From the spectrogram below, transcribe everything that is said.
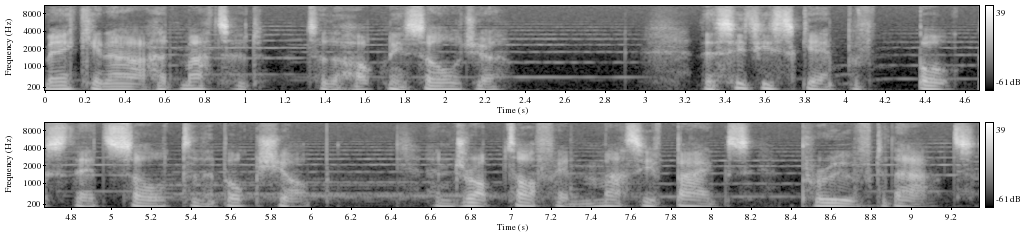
making art had mattered to the Hockney soldier. The cityscape of books they'd sold to the bookshop and dropped off in massive bags proved that.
